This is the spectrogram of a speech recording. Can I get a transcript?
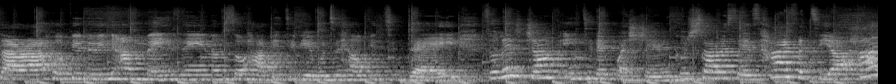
Sarah, hope you're doing amazing. I'm so happy to be able to help you today. So let's jump into the question. Coach Sarah says, Hi Fatia. Hi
